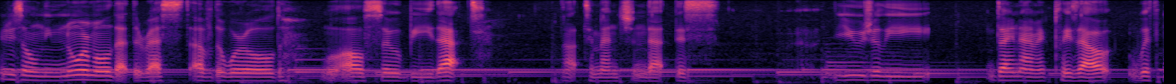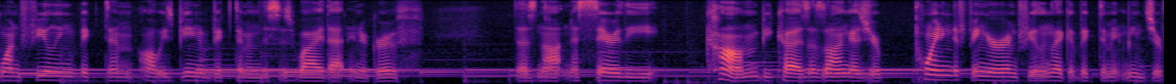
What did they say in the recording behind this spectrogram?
it is only normal that the rest of the world will also be that. Not to mention that this usually dynamic plays out with one feeling victim always being a victim and this is why that inner growth does not necessarily come because as long as you're pointing the finger and feeling like a victim it means you're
